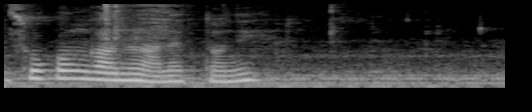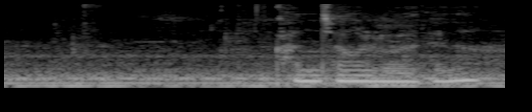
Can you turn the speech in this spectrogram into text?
소금 간을 안 했더니 간장을 넣어야 되나?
